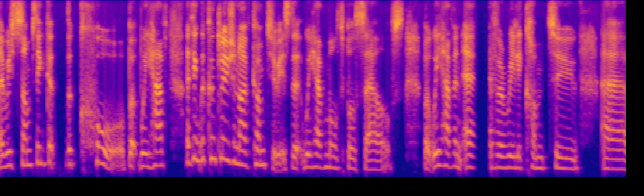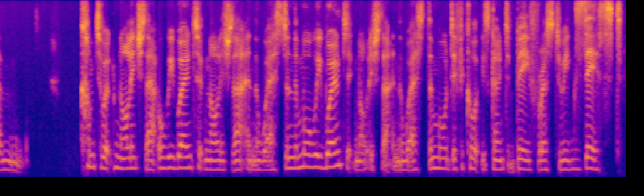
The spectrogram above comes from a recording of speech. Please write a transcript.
There is something at the core, but we have. I think the conclusion I've come to is that we have multiple selves, but we haven't ever really come to. Um, come to acknowledge that or we won't acknowledge that in the west and the more we won't acknowledge that in the west the more difficult it's going to be for us to exist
